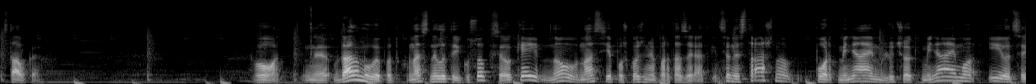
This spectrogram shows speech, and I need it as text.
Вставка. От. Е, В даному випадку в нас не литий кусок, все окей, але в нас є пошкодження порта зарядки. Це не страшно, порт міняємо, лючок міняємо, і оцю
